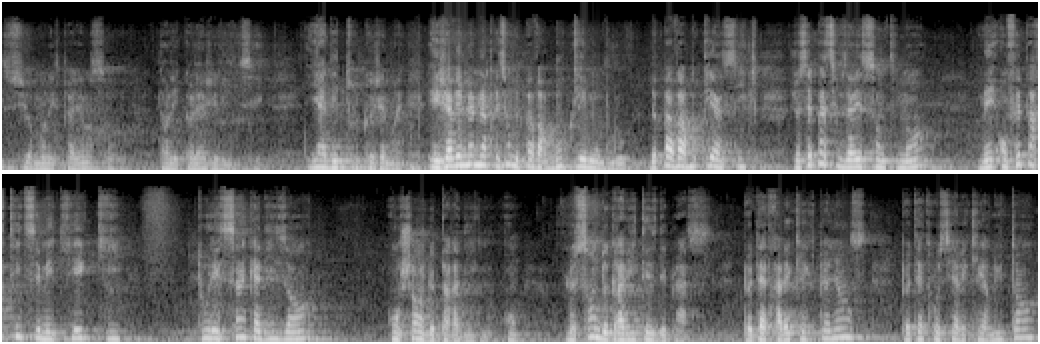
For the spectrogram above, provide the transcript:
sur mon expérience au- dans les collèges et les lycées. Il y a des trucs que j'aimerais. Et j'avais même l'impression de ne pas avoir bouclé mon boulot, de ne pas avoir bouclé un cycle. Je ne sais pas si vous avez ce sentiment, mais on fait partie de ces métiers qui, tous les 5 à 10 ans, on change de paradigme. Le centre de gravité se déplace. Peut-être avec l'expérience, peut-être aussi avec l'air du temps,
